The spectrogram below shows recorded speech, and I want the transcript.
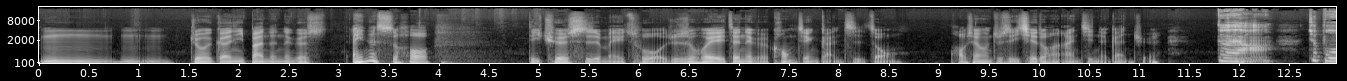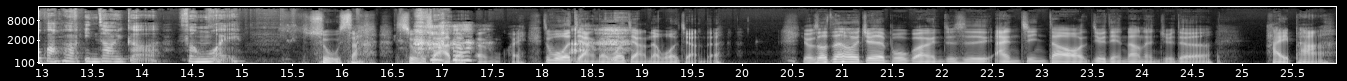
嗯嗯嗯，就会跟一般的那个，哎，那时候的确是没错，就是会在那个空间感之中，好像就是一切都很安静的感觉。对啊，就博物馆会有营造一个氛围。肃杀 肃杀的氛围，是我讲的，我讲的，我讲的。有时候真的会觉得博物馆就是安静到有点让人觉得害怕。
